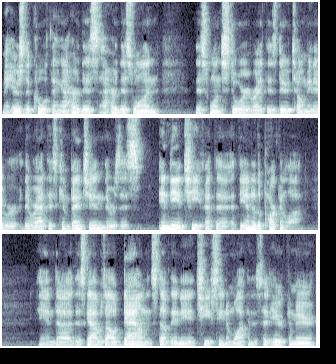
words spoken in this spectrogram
I mean, here's the cool thing. I heard this. I heard this one this one story. Right, this dude told me they were they were at this convention. There was this Indian chief at the at the end of the parking lot, and uh, this guy was all down and stuff. The Indian chief seen him walking and said, "Here, come here."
